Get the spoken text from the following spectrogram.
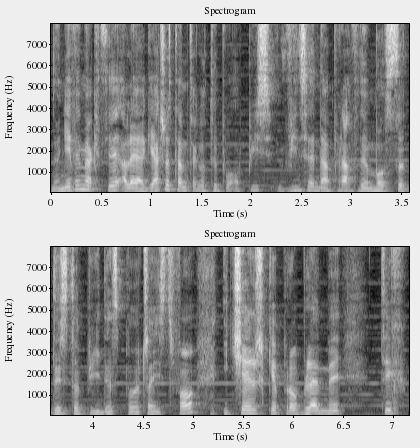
No nie wiem jak ty, ale jak ja czytam tego typu opis, widzę naprawdę mocno dystopijne społeczeństwo i ciężkie problemy tych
